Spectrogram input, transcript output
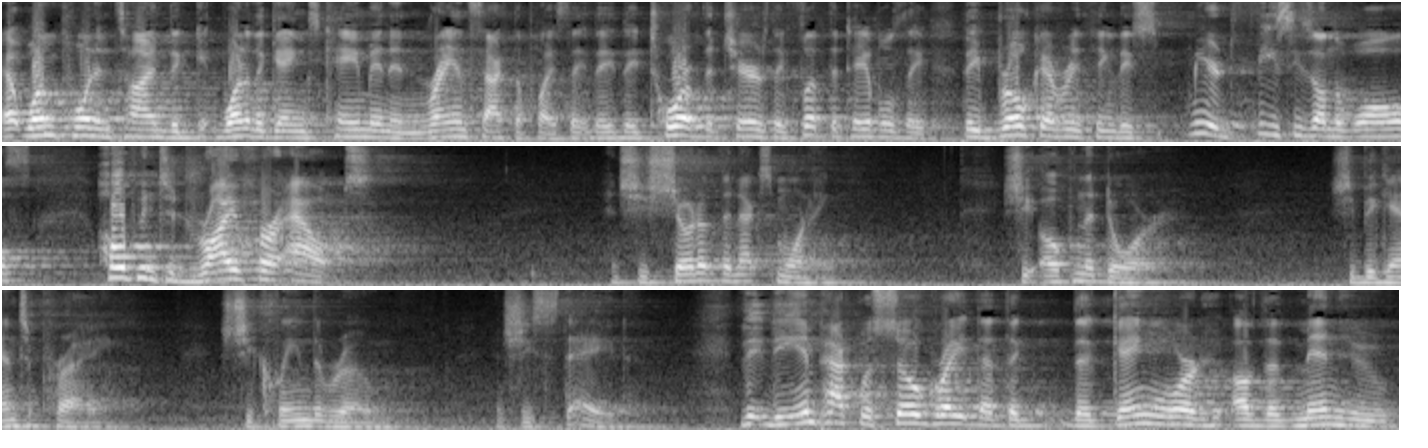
At one point in time, the, one of the gangs came in and ransacked the place. They, they, they tore up the chairs, they flipped the tables, they, they broke everything, they smeared feces on the walls, hoping to drive her out. And she showed up the next morning. She opened the door. She began to pray. She cleaned the room. And she stayed. The, the impact was so great that the, the gang lord of the men who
